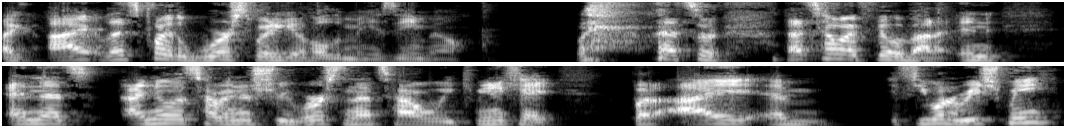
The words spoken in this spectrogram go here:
Like I, that's probably the worst way to get a hold of me is email. that's what, that's how I feel about it, and and that's I know that's how industry works and that's how we communicate. But I am, if you want to reach me,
